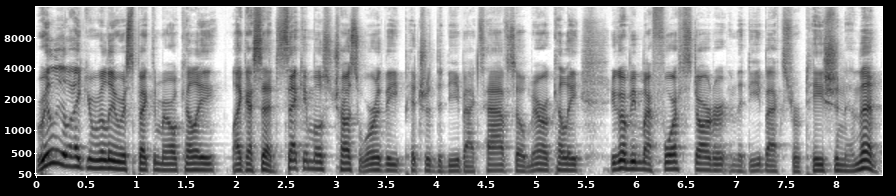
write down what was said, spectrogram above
really like and really respect Merrill Kelly. Like I said, second most trustworthy pitcher the D backs have. So Merrill Kelly, you're going to be my fourth starter in the D backs rotation. And then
